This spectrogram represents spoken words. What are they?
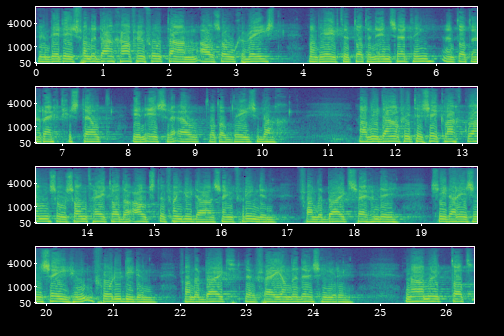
En dit is van de dag af en voortaan al zo geweest, want hij heeft het tot een inzetting en tot een recht gesteld in Israël tot op deze dag. Als nu David de Ziklag kwam, zo zond hij tot de oudste van Juda, zijn vrienden, van de buit, zeggende, zie daar is een zegen voor uw lieden, van de buit der vijanden des Heren. Namelijk tot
